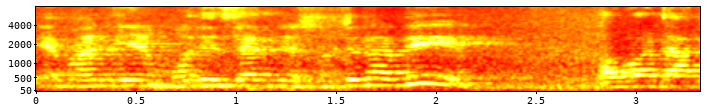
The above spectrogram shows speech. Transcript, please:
એ માનનીય મોદી સાહેબની સૂચનાથી ડાંગ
